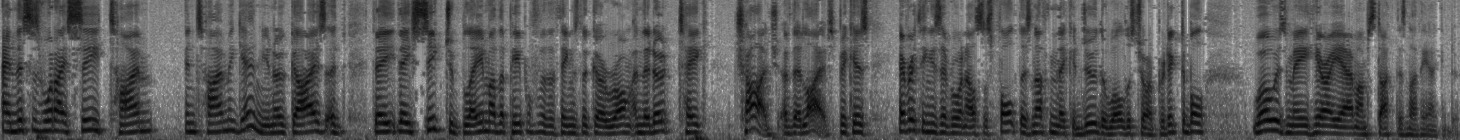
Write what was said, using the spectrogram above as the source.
And this is what I see time and time again. You know, guys, are, they, they seek to blame other people for the things that go wrong and they don't take charge of their lives because everything is everyone else's fault. There's nothing they can do. The world is too unpredictable. Woe is me. Here I am. I'm stuck. There's nothing I can do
